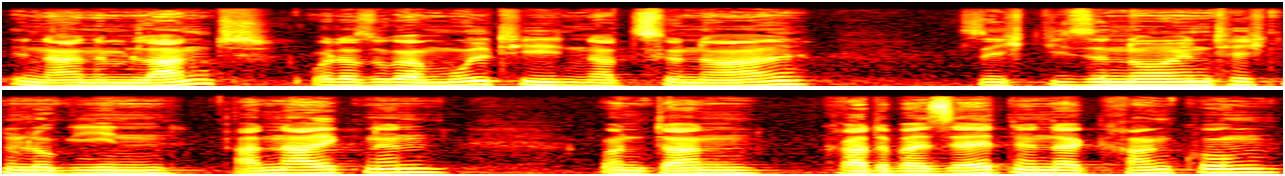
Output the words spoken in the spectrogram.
in einem Land oder sogar multinational sich diese neuen Technologien aneignen und dann gerade bei seltenen Erkrankungen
